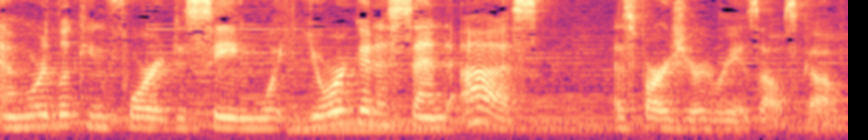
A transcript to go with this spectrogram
and we're looking forward to seeing what you're going to send us as far as your results go.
